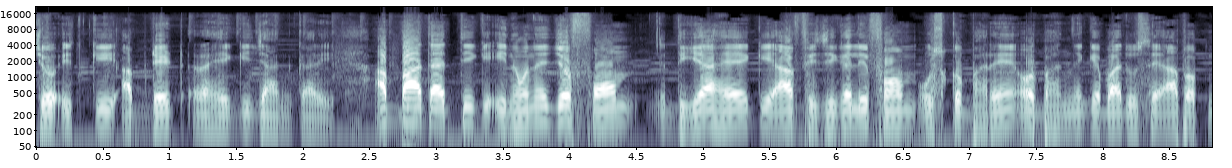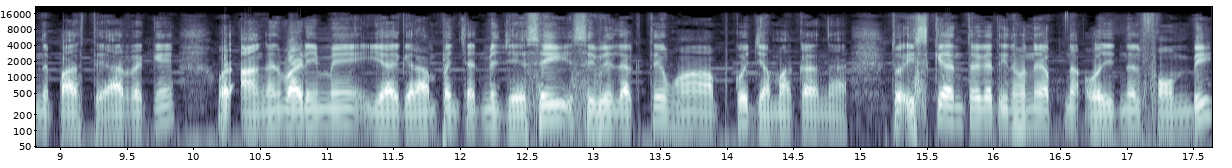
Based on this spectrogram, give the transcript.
जो इसकी अपडेट रहेगी जानकारी। अब बात आती है कि इन्होंने जो फॉर्म दिया है कि आप फिज़िकली फॉर्म उसको भरें और भरने के बाद उसे आप अपने पास तैयार रखें और आंगनबाड़ी में या ग्राम पंचायत में जैसे ही शिविर लगते हैं, वहाँ आपको जमा करना है। तो इसके अंतर्गत इन्होंने अपना ओरिजिनल फॉर्म भी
